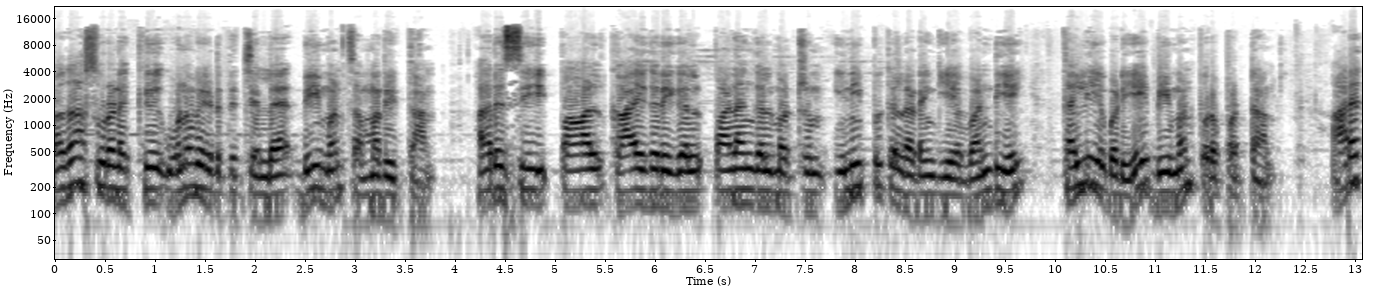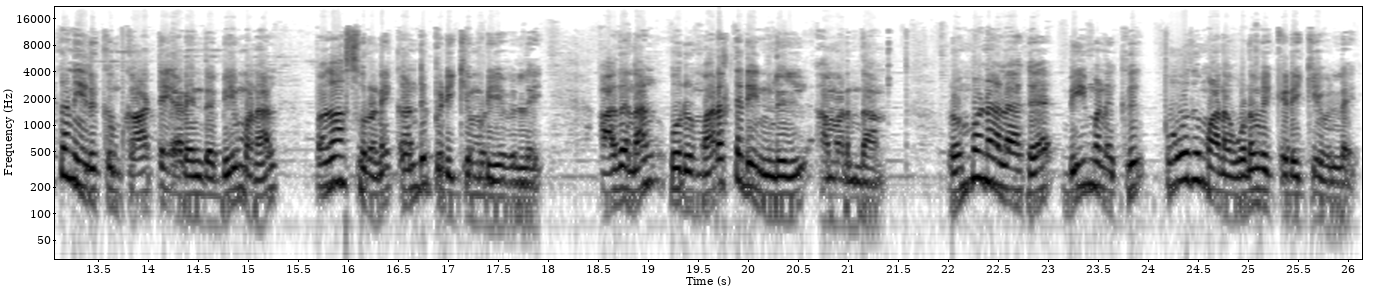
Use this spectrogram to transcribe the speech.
பகாசுரனுக்கு உணவு எடுத்துச் செல்ல பீமன் சம்மதித்தான். அரிசி பால் காய்கறிகள் பழங்கள் மற்றும் இனிப்புகள் அடங்கிய வண்டியை தள்ளியபடியே பீமன் புறப்பட்டான். அரக்கன் இருக்கும் காட்டை அடைந்த பீமனால் பகாசுரனை கண்டுபிடிக்க முடியவில்லை. அதனால் ஒரு மரத்தடி நிலையில் அமர்ந்தான். ரொம்ப நாளாக பீமனுக்கு போதுமான உணவு கிடைக்கவில்லை.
